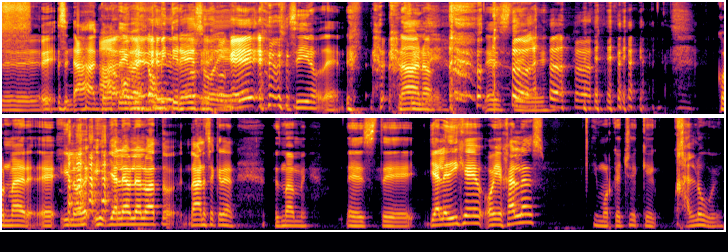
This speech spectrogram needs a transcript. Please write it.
Eh, Eh, ah, ¿cómo ah, te digo? omi- omitiré eso. eh. Ok. Sí, no. eh, No, no. eh. Este. con madre. eh, y, luego- y ya le hablé al vato. No, no se crean. Es mame. Este. Ya le dije, oye, jalas. Y Morquecho de que jalo, güey.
